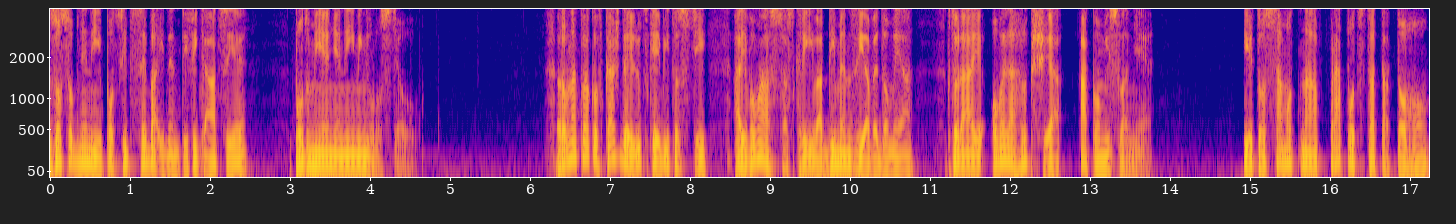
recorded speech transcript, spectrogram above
zosobnený pocit seba identifikácie, podmienený minulosťou. Rovnako ako v každej ľudskej bytosti, aj vo vás sa skrýva dimenzia vedomia, ktorá je oveľa hĺbšia ako myslenie. Je to samotná prapodstata toho,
